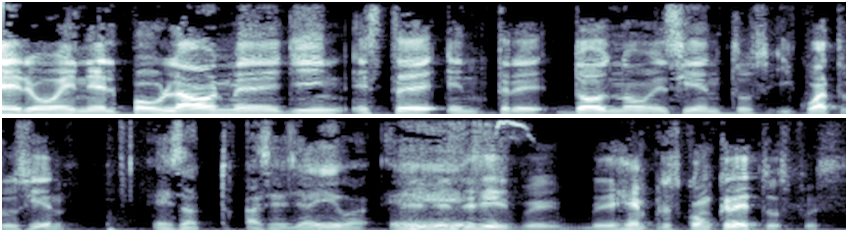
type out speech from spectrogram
Pero en el poblado en Medellín esté entre 2.900 y 400. Exacto, hacia allá iba. Es- Eh, es decir, eh, ejemplos concretos, pues.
